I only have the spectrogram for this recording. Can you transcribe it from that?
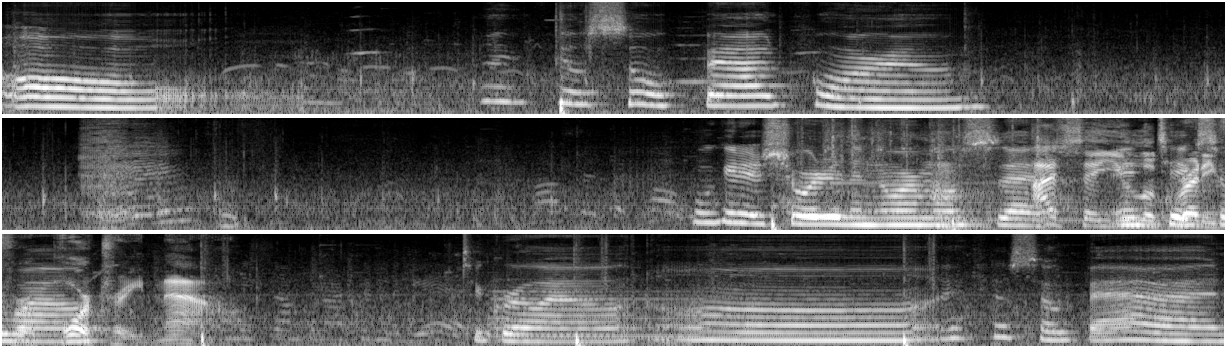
Oh. I feel so bad for him. We'll get it shorter than normal so that I say you it look takes ready a for a portrait now. to grow out. Oh, I feel so bad.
